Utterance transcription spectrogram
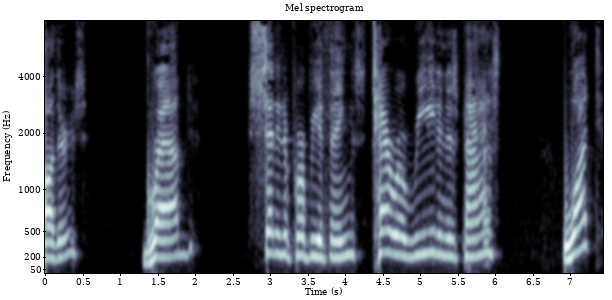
others, grabbed, said inappropriate things, Tara Reade in his past. What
